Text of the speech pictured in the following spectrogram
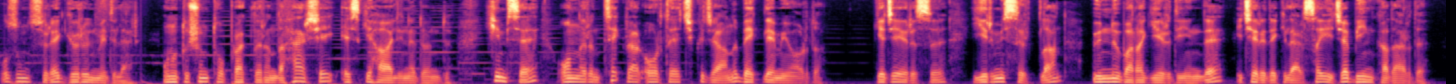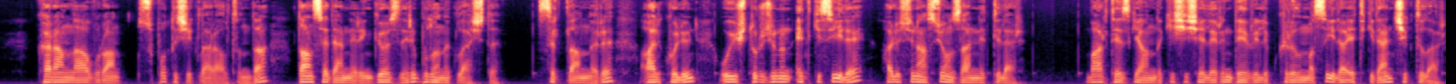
Uzun süre görülmediler. Unutuşun topraklarında her şey eski haline döndü. Kimse onların tekrar ortaya çıkacağını beklemiyordu. Gece yarısı 20 sırtlan ünlü bara girdiğinde içeridekiler sayıca bin kadardı. Karanlığa vuran spot ışıklar altında dans edenlerin gözleri bulanıklaştı. Sırtlanları alkolün, uyuşturucunun etkisiyle halüsinasyon zannettiler. Bar tezgahındaki şişelerin devrilip kırılmasıyla etkiden çıktılar.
